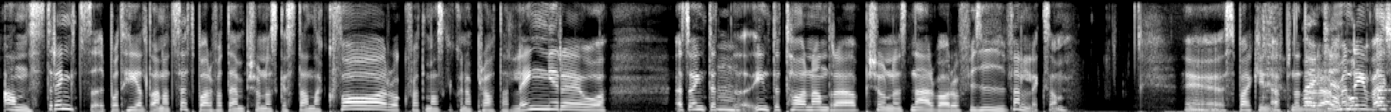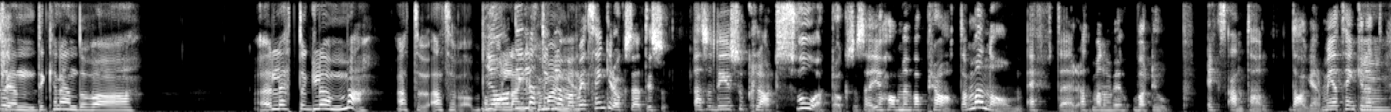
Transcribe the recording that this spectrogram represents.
ansträngt sig på ett helt annat sätt bara för att den personen ska stanna kvar och för att man ska kunna prata längre. Och, alltså inte, Mm. inte ta den andra personens närvaro för given. Liksom. Eh, Mm. sparka in öppna dörrar. Verkligen. Men det, är alltså- verkligen, det kan ändå vara eh, lätt att glömma. Att, att behålla Ja, det är lätt att glömma, men jag tänker också att det är, så, alltså det är såklart svårt också. Så här, jaha, men vad pratar man om efter att man har varit ihop x antal dagar? Men jag tänker att Mm.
